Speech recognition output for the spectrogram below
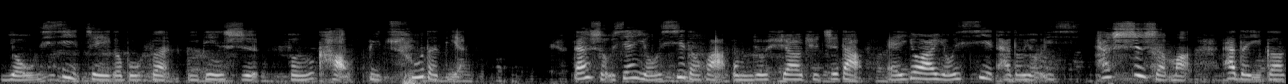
游戏这一个部分一定是逢考必出的点。但首先游戏的话，我们就需要去知道，哎，幼儿游戏它都有一些，它是什么？它的一个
